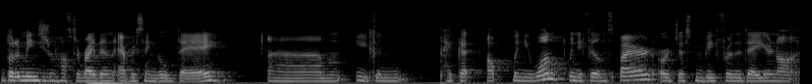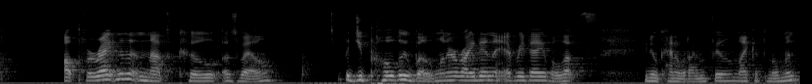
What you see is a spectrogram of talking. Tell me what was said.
but it means you don't have to write in every single day. Um, you can pick it up when you want, when you feel inspired, or just maybe for the day you're not up for writing it, and that's cool as well. But you probably will want to write in it every day. Well, that's you know kind of what I'm feeling like at the moment.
